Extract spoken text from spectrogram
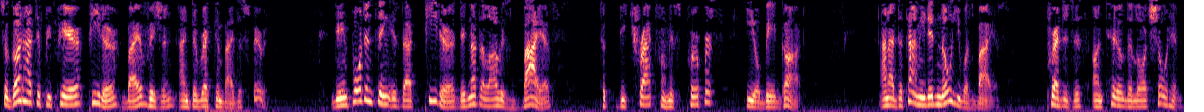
So God had to prepare Peter by a vision and direct him by the Spirit. The important thing is that Peter did not allow his bias to detract from his purpose, he obeyed God. And at the time, he didn't know he was biased, prejudiced until the Lord showed him.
